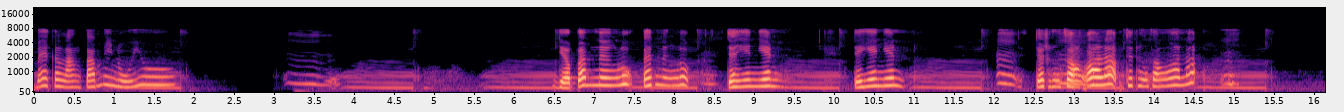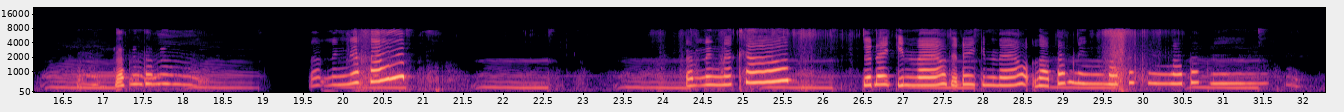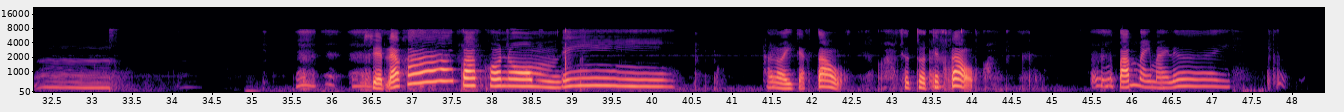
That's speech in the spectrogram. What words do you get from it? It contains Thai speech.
แม่กำลังปั๊มให้หนูอยู่ เดี๋ยวแป๊บหนึ่งลูก แป๊บหนึ่งลูกใจเย็นเย็นๆใจเย็นเย็นจะถึงสองออนแล้ว จะถึงสองออนแล้ว แป๊บนึงแป๊บนึงแป๊บนึงนะครับแป๊บนึงนะครับ จะได้กินแล้วจะได้กินแล้วรอแป๊บนึงรอแป๊บนึงรอแป๊บนึงเสร็จแล้วครับปลาโคนมนี่อร่อยจากเต้าสดๆจากเต้า ปั๊มใหม่ ๆ เลย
